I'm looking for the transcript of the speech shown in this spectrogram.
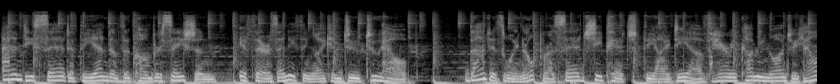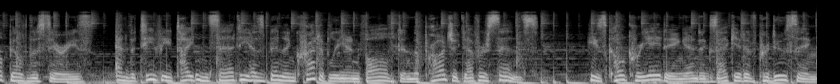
And he said at the end of the conversation, if there's anything I can do to help. That is when Oprah said she pitched the idea of Harry coming on to help build the series, and the TV titan said he has been incredibly involved in the project ever since. He's co-creating and executive producing,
